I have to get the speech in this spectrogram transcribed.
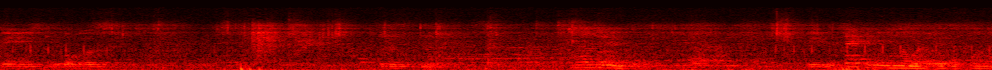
Київській області. Дайте мені номер телефону.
